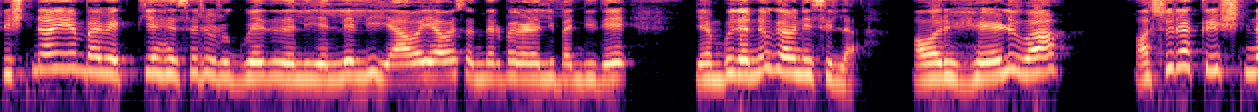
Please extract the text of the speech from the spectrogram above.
ಕೃಷ್ಣ ಎಂಬ ವ್ಯಕ್ತಿಯ ಹೆಸರು ಋಗ್ವೇದದಲ್ಲಿ ಎಲ್ಲೆಲ್ಲಿ ಯಾವ ಯಾವ ಸಂದರ್ಭಗಳಲ್ಲಿ ಬಂದಿದೆ ಎಂಬುದನ್ನು ಗಮನಿಸಿಲ್ಲ. ಅವರು ಹೇಳುವ ಅಸುರ ಕೃಷ್ಣ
